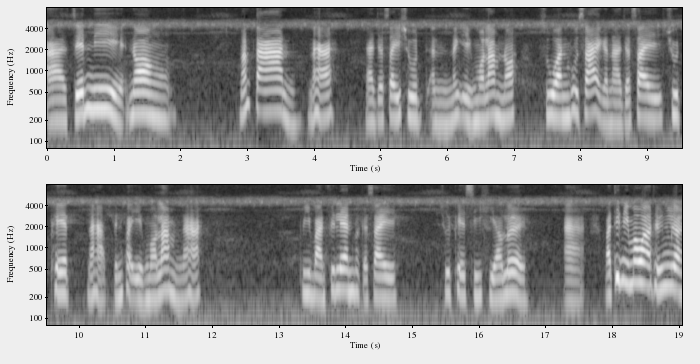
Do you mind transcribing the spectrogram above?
อ่าเจนนี่น้อง น้ำตาลนะคะน่าจะใส่ชุดอันนางเอกมอลำเนาะส่วนผู้ชายก็น่าจะใส่ชุดเพชรนะคะเป็นพระเอกมอลำนะคะมีบานฟิแลนเพื่อก็ใส่ชุดเพชรสีเขียวเลยอ่ามาที่นี้เมื่อว่าถึงเรื่อง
